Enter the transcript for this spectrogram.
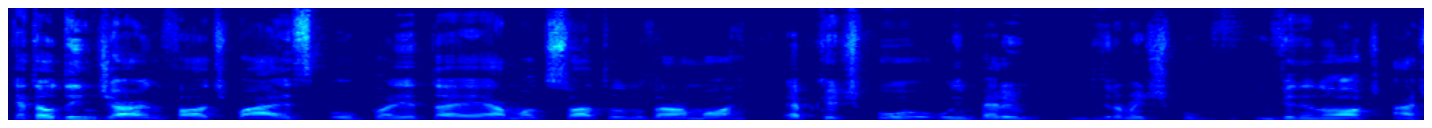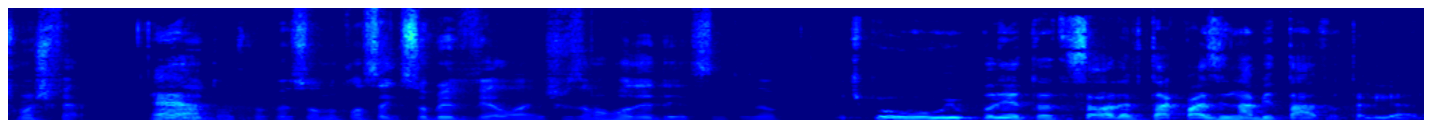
que até o Din Djarin fala, tipo, ah, esse- o planeta é amaldiçoado, todo mundo vai lá morre, é porque, tipo, o Império literalmente, tipo, envenenou a atmosfera. É. Então, tipo, a pessoa não consegue sobreviver lá, eles fizeram um rolê desse, entendeu? Tipo, o, planeta, sei lá, deve estar quase inabitável, tá ligado?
